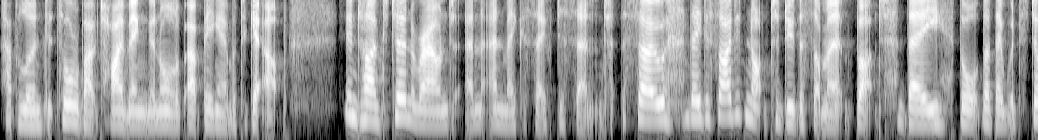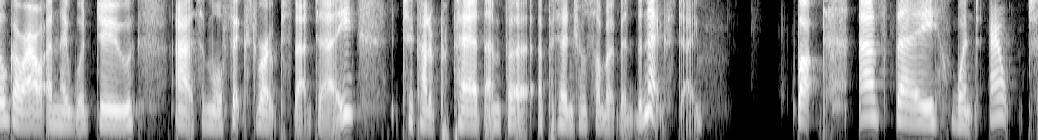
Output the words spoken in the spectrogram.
have learnt, it's all about timing and all about being able to get up in time to turn around and, and make a safe descent. So they decided not to do the summit, but they thought that they would still go out and they would do uh, some more fixed ropes that day to kind of prepare them for a potential summit bid the next day. But as they went out,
